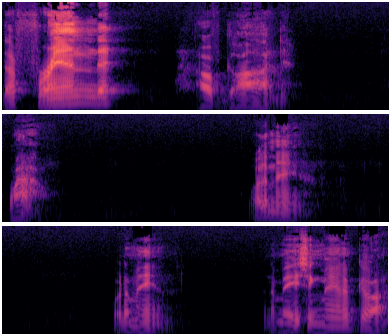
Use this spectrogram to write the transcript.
the friend of God. Wow. What a man. What a man. An amazing man of God.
